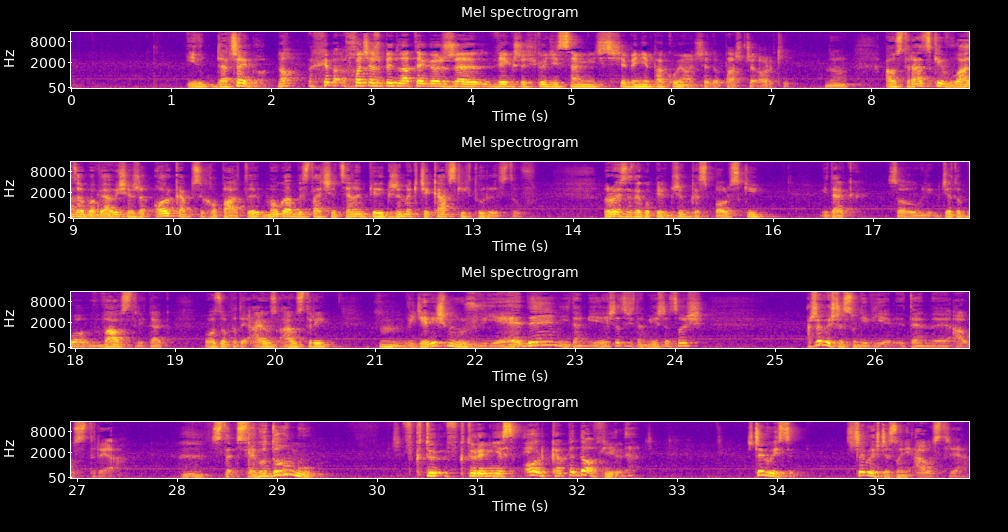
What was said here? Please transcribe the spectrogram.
I dlaczego? No, chyba chociażby dlatego, że większość ludzi sami z siebie nie pakują się do paszczy orki. No. Austriackie władze obawiały się, że orka psychopaty mogłaby stać się celem pielgrzymek ciekawskich turystów. Wyobraź sobie taką pielgrzymkę z Polski i tak są, gdzie to było? W Austrii, tak? Chodzą po tej Aus- Austrii. Hmm, widzieliśmy już Wiedeń i tam jeszcze coś, tam jeszcze coś. A czego jeszcze sunie ten y, Austria? Z, te, z tego domu! W, któr- w którym jest orka pedofil. Z czego, jest, z czego jeszcze sunie Austria?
